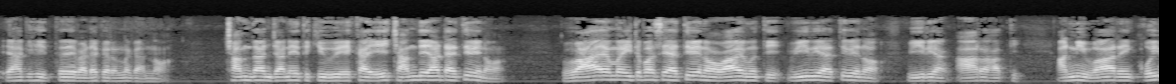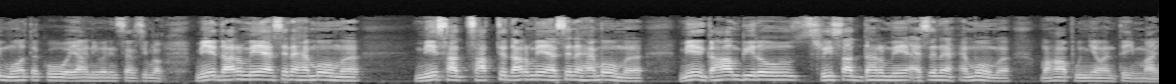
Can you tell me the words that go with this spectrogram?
එයාගේ හිතේ වැඩ කරන ගන්නවා. චන්දං ජනේති කිව්වේ ඒකයි. ඒ ඡන්දයට ඇති වෙනවා. වායම ඊට පස්සේ ඇති වෙනවා. වායමති වීරිය ඇති වෙනවා. වීරියන් ආරහති. අනිවාර්යෙන් කොයි මොහතකෝ එයා නිවනින් සැනසීම මේ ධර්මයේ ඇසෙන හැමෝම මේ සත්‍ය ධර්මයේ ඇසෙන හැමෝම මේ ගාම්භීර වූ ශ්‍රී සද්ධර්මයේ ඇසෙන හැමෝම මහා පුණ්‍යවන්තයින්මයි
